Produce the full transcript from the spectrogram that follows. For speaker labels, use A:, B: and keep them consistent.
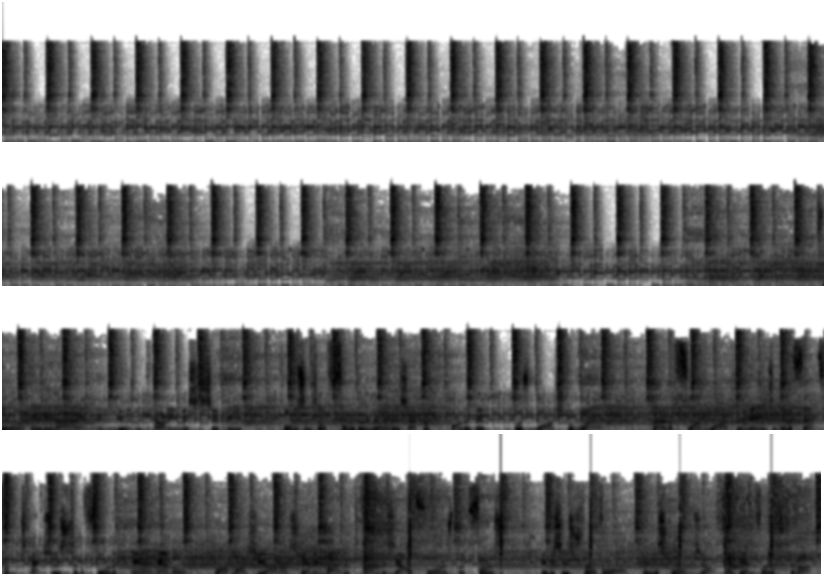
A: thank you 489 in Newton County, Mississippi, closed until further notice after part of it was washed away. Tonight, a flood watch remains in effect from Texas to the Florida Panhandle. Rob Marciano standing by to time this out for us. But first, ABC's Trevor Ault in the storm zone again for us tonight.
